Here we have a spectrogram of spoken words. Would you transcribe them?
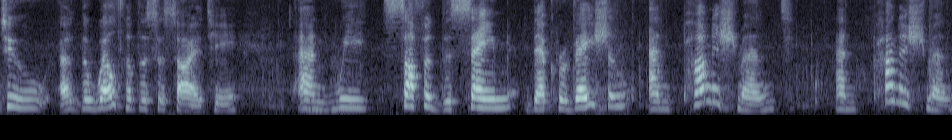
to uh, the wealth of the society, and we suffered the same deprivation and punishment and punishment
